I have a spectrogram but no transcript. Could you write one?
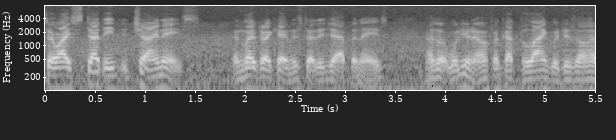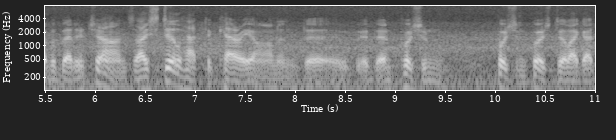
so I studied Chinese, and later I came to study Japanese. I thought, well, you know, if I got the languages, I'll have a better chance. I still had to carry on and, uh, and push and push and push till I got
